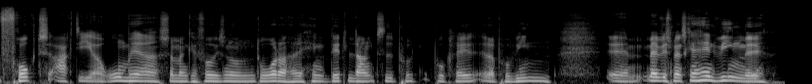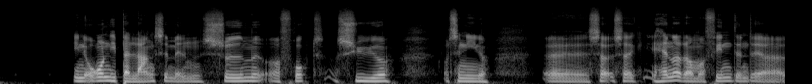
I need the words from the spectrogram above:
frugtagtige aromaer, som man kan få i sådan nogle druer, der har hængt lidt lang tid på, på, klæ, eller på vinen. Øh, men hvis man skal have en vin med en ordentlig balance mellem sødme og frugt og syre og tanniner, øh, så, så handler det om at finde den der,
